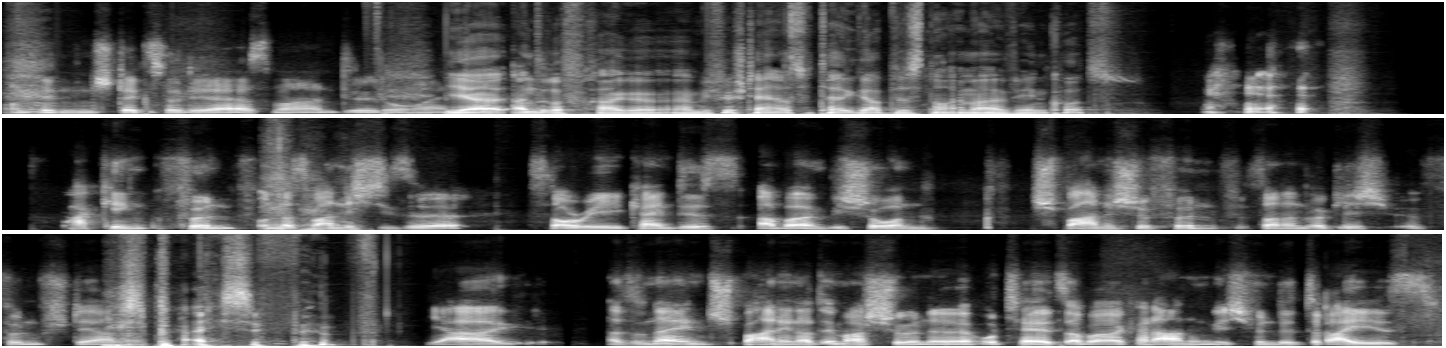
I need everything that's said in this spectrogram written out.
Und hinten steckst du dir erstmal ein Dildo rein. Ja, andere Frage. Äh, Wie viele Sterne hat das Hotel gehabt? Willst du es noch einmal erwähnen kurz? Fucking fünf. Und das war nicht diese, sorry, kein Diss, aber irgendwie schon spanische fünf, sondern wirklich fünf Sterne. Spanische 5. Ja, also nein, Spanien hat immer schöne Hotels, aber keine Ahnung, ich finde drei ist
